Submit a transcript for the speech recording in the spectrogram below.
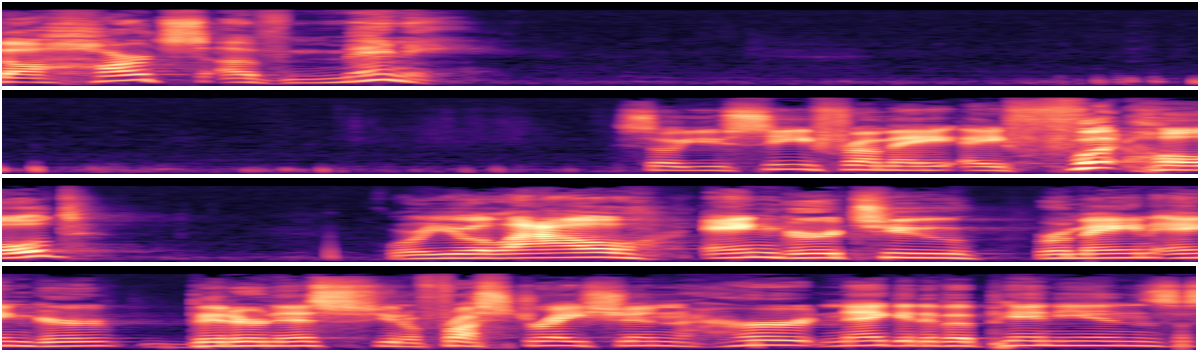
the hearts of many. So you see from a, a foothold where you allow anger to remain anger, bitterness, you know, frustration, hurt, negative opinions,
